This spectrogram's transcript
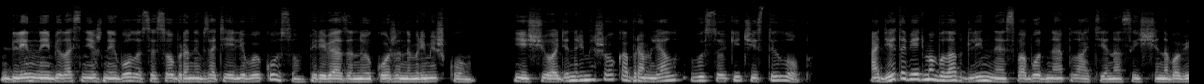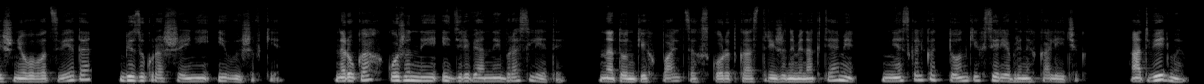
Длинные белоснежные волосы собраны в затейливую косу, перевязанную кожаным ремешком. Еще один ремешок обрамлял высокий чистый лоб. Одета ведьма была в длинное свободное платье насыщенного вишневого цвета, без украшений и вышивки. На руках кожаные и деревянные браслеты. На тонких пальцах с коротко остриженными ногтями несколько тонких серебряных колечек. От ведьмы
